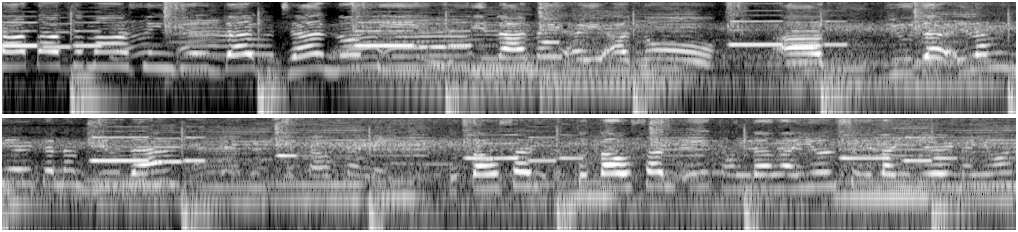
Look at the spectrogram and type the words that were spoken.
shout out sa mga single dad dyan, no? Si, si nanay ay ano, ah, byuda. Ilang year ka ng byuda? 2008. 2000, 2008 hanggang ngayon. So, ilang year na yun?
